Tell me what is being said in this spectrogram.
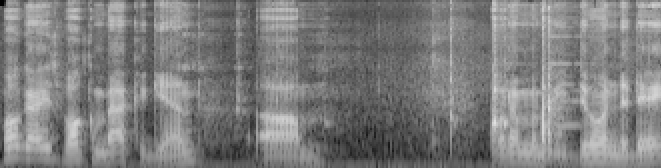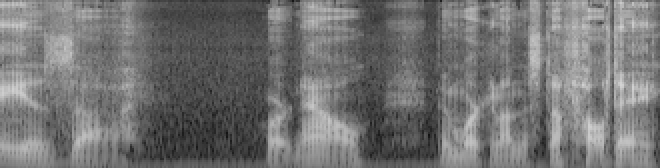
Well guys, welcome back again. Um, what I'm going to be doing today is, uh, or now, been working on this stuff all day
